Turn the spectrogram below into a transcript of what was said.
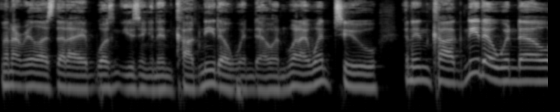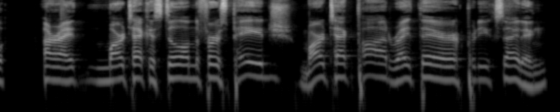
And then I realized that I wasn't using an incognito window. And when I went to an incognito window, all right, Martech is still on the first page. Martech Pod right there. Pretty exciting.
